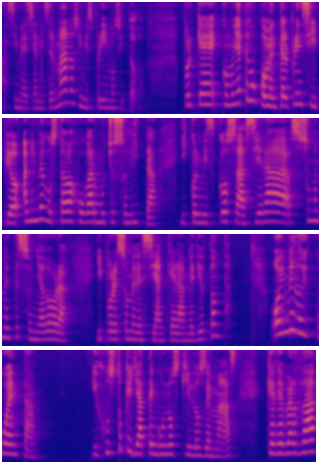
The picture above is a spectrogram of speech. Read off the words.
Así me decían mis hermanos y mis primos y todo. Porque como ya tengo comenté al principio, a mí me gustaba jugar mucho solita y con mis cosas y era sumamente soñadora y por eso me decían que era medio tonta. Hoy me doy cuenta, y justo que ya tengo unos kilos de más, que de verdad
